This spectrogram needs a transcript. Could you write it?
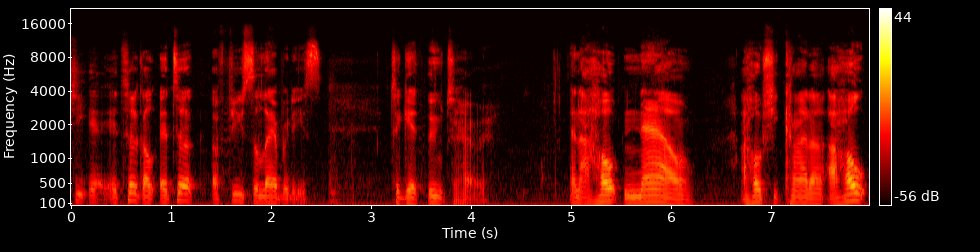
she it, it took a, it took a few celebrities to get through to her and i hope now i hope she kind of i hope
